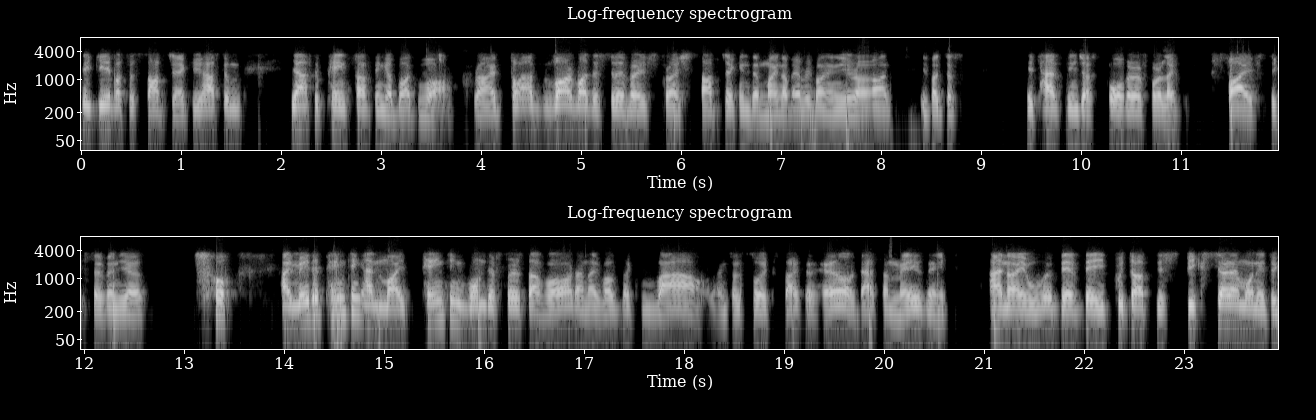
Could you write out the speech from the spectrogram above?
they gave us a subject. You have to you have to paint something about war, right? So uh, war was still a very fresh subject in the mind of everyone in Iran. It was just, it has been just over for like five, six, seven years. So I made a painting and my painting won the first award and I was like, wow, I'm just so excited. Hell, that's amazing. And I, they, they put up this big ceremony to,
